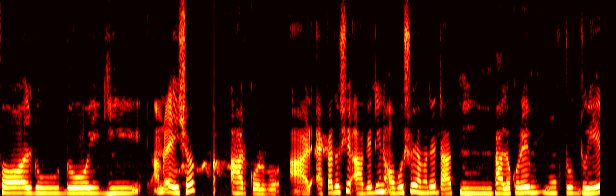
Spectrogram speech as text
ফল, দুধ, দই, ঘি, আমরা এইসব আহার করব। আর একাদশী আগের দিন অবশ্যই আমাদের দাঁত ভালো করে মুখ টুক ধুয়ে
